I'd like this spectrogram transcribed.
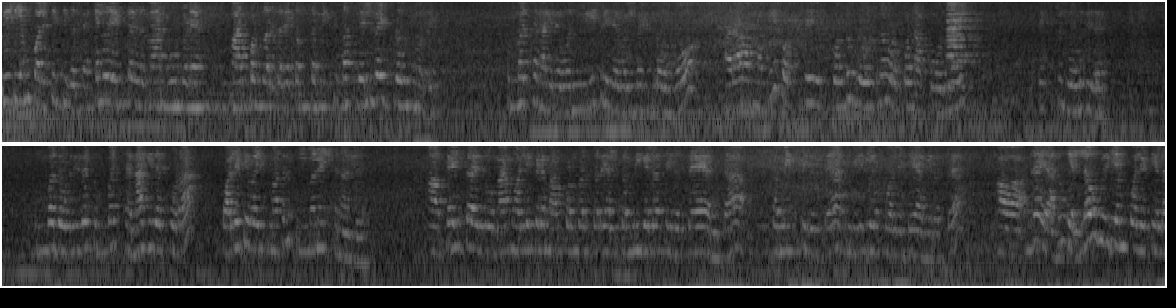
ಮೀಡಿಯಮ್ ಕ್ವಾಲಿಟಿ ಸಿಗುತ್ತೆ. ಕೆಲವರು ಹೇಳ್ತಾ ಇದ್ರು, ಮ್ಯಾಮ್ ಹೂಗಡೆ ಮಾರ್ಕೊಂಡು ಬರ್ತಾರೆ, ಕಮ್ ಕಮ್ಮಿ ಮತ್ತು ವೆಲ್ವೆಟ್ ಬ್ಲೌಸ್ ನೋಡಿ ತುಂಬ ಚೆನ್ನಾಗಿದೆ. ಒಂದು ಮೀಟ್ರ್ ಇದೆ ವೆಲ್ವೆಟ್ ಬ್ಲೌಸು ಆರಾಮಾಗಿ ಸ್ಲೀವ್ ಇಟ್ಕೊಂಡು ಬ್ಲೌಸ್ನ ಹೊಡ್ಕೊಂಡು ಹಾಕ್ಬೋದು. ಎಷ್ಟು ದೊಡ್ಡದಿದೆ. ತುಂಬ ದೊಡ್ಡದಿದೆ, ತುಂಬ ಚೆನ್ನಾಗಿದೆ ಕೂಡ. ಕ್ವಾಲಿಟಿ ವೈಸ್ ಮಾತ್ರ ತುಂಬಾ ಚೆನ್ನಾಗಿದೆ. ಕೇಳ್ತಾ ಇದ್ರು, ಮ್ಯಾಮ್, ಹಳ್ಳಿ ಕಡೆ ಮಾರ್ಕೊಂಡು ಬರ್ತಾರೆ, ಅಲ್ಲಿ ಕಮ್ಮಿಗೆಲ್ಲ ಸಿಗುತ್ತೆ ಅಂತ. ಕಮ್ಮಿಗೆ ಸಿಗುತ್ತೆ, ಅದು ಮೀಡಿಯಂ ಕ್ವಾಲಿಟಿ ಆಗಿರುತ್ತೆ. ಅಂದರೆ ಅದು ಎಲ್ಲವೂ ಮೀಡಿಯಂ ಕ್ವಾಲಿಟಿ ಅಲ್ಲ.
